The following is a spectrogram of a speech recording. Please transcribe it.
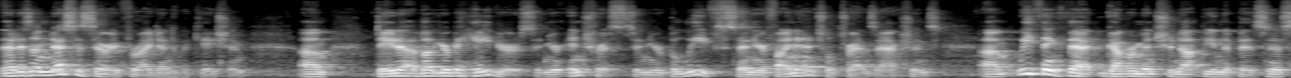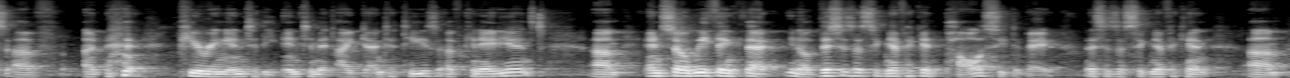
that is unnecessary for identification. Um, data about your behaviors and your interests and your beliefs and your financial transactions. Um, we think that government should not be in the business of uh, peering into the intimate identities of Canadians. Um, and so we think that you know this is a significant policy debate. This is a significant um,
